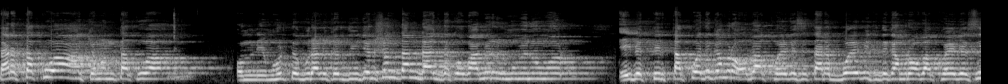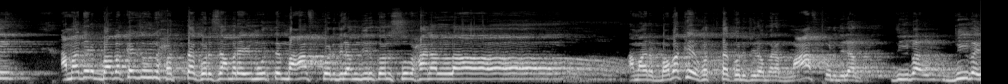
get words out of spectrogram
তার তাকুয়া কেমন তাকুয়া অমনি মুহূর্তে বুড়া লোকের দুইজন সন্তান ডাক দেখো আমিরুল মুমিন উমর। এই ব্যক্তির তাকুয়া দেখে আমরা অবাক হয়ে গেছি, তার বই ভীতি থেকে আমরা অবাক হয়ে গেছি। আমাদের বাবাকে যে উনি হত্যা করেছে, আমরা এই মুহূর্তে মাফ করে দিলাম যেরকম সুবহান আল্লাহ আমার বাবাকে হত্যা করেছিল আমরা মাফ করে দিলাম, দুই ভাই দুই ভাই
